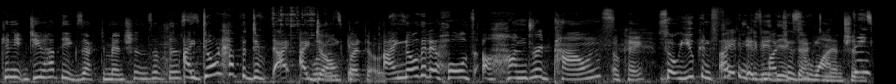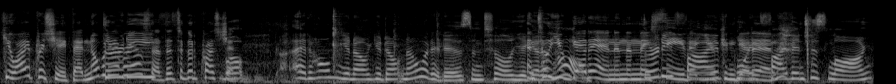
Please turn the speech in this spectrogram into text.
Can you? Do you have the exact dimensions of this? I don't have the, I, I Well, don't, but those. I know that it holds a hundred pounds. Okay. So you can I can as give you the much as you want. dimensions. Thank you. I appreciate that. Nobody ever 30 asked that. That's a good question. Well, at home, you know, you don't know what it is until you get Until you home. get in, and then they see that you can get in. 35.5 inches long,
